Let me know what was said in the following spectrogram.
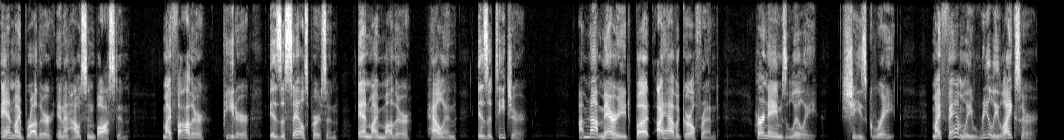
and my brother in a house in Boston. My father, Peter, is a salesperson, and my mother, Helen, is a teacher. I'm not married, but I have a girlfriend. Her name's Lily. She's great. My family really likes her.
